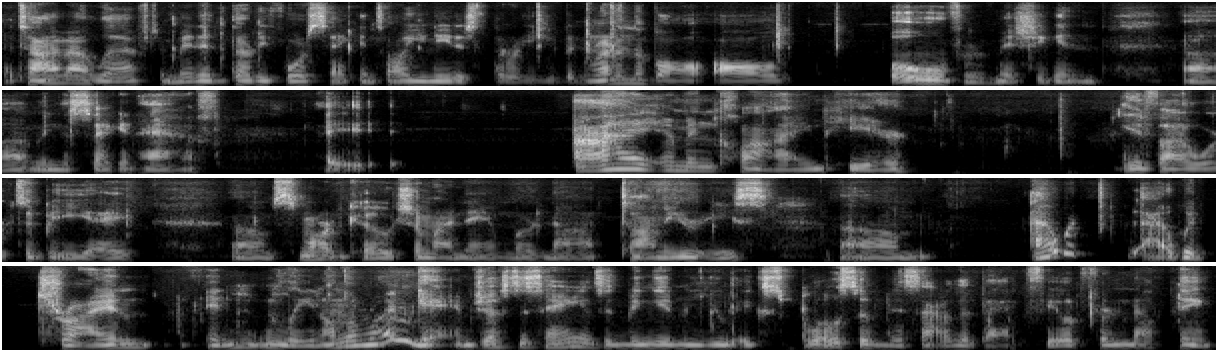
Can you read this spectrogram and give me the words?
A timeout left, a minute and 34 seconds. All you need is three. You've been running the ball all over Michigan um, in the second half. I, I am inclined here, if I were to be a um, smart coach and my name were not Tommy Rees, um, I would I would try and, and, lean on the run game. Justice Haynes had been giving you explosiveness out of the backfield for nothing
